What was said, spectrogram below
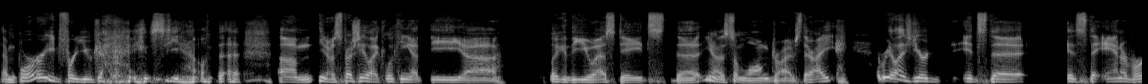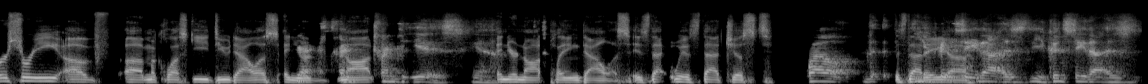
I'm worried for you guys, you know, the um, you know, especially like looking at the uh looking at the US dates, the you know, some long drives there. I I realize you're it's the it's the anniversary of uh mclusky do Dallas and you're yeah, 20, not 20 years, yeah. And you're not playing Dallas. Is that was that just well, is that you a could uh, see that as you could see that as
